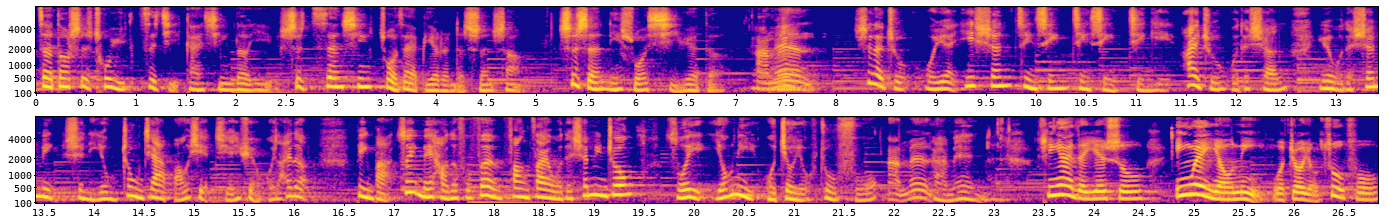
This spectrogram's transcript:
这都是出于自己甘心乐意，是真心做在别人的身上，是神你所喜悦的。阿门。是的，主，我愿一生尽心尽性尽意爱主我的神，因为我的生命是你用重价保险拣选回来的，并把最美好的福分放在我的生命中，所以有你，我就有祝福。阿门，阿门。亲爱的耶稣，因为有你，我就有祝福。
